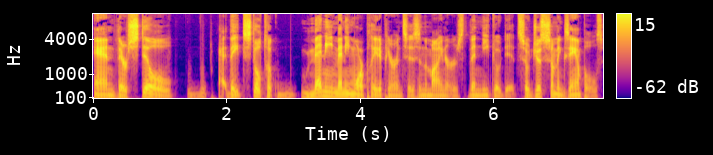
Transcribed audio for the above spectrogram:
and they're still they still took many, many more plate appearances in the minors than Nico did. So, just some examples.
